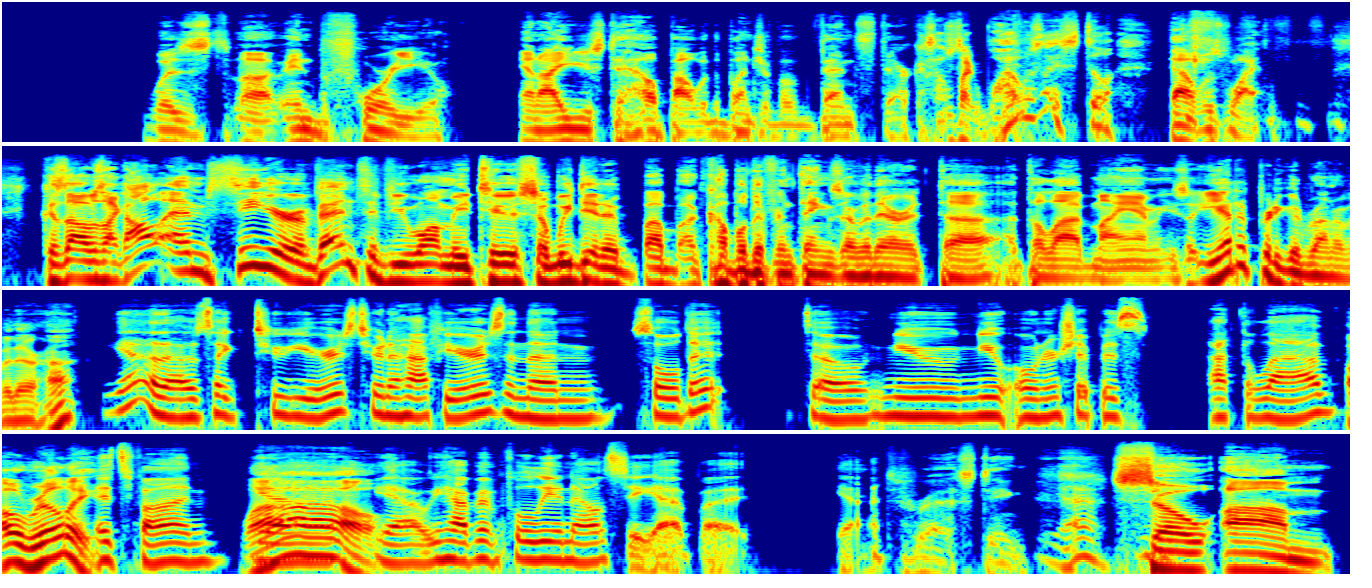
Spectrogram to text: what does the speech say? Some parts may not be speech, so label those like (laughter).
was uh, in before you. And I used to help out with a bunch of events there because I was like, why was I still? That was why. (laughs) Because I was like, I'll MC your events if you want me to. So we did a, a, a couple different things over there at uh, at the lab Miami. So you had a pretty good run over there, huh? Yeah, that was like two years, two and a half years, and then sold it. So new new ownership is at the lab. Oh, really? It's fun. Wow. Yeah, yeah, we haven't fully announced it yet, but yeah, Interesting. yeah. So, um,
